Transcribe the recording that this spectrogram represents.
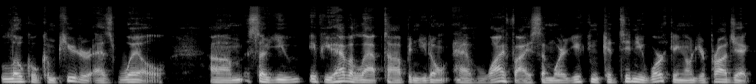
local computer as well. Um, so you, if you have a laptop and you don't have Wi-Fi somewhere, you can continue working on your project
